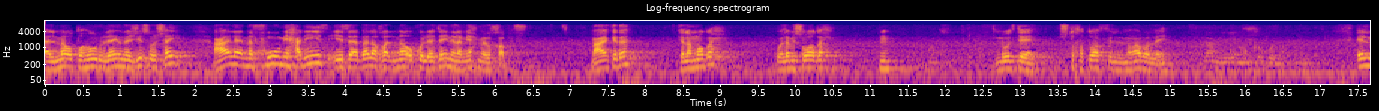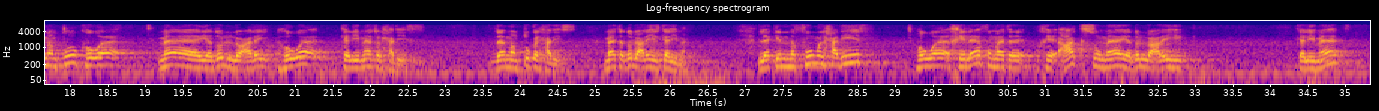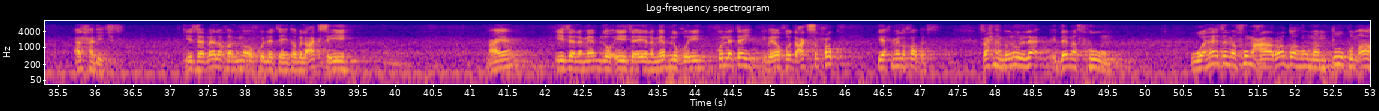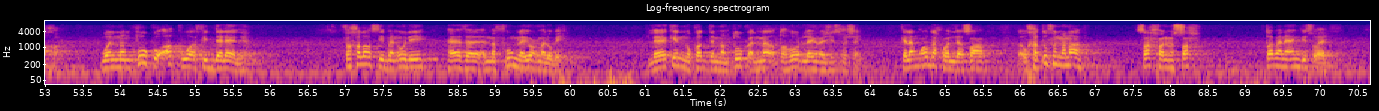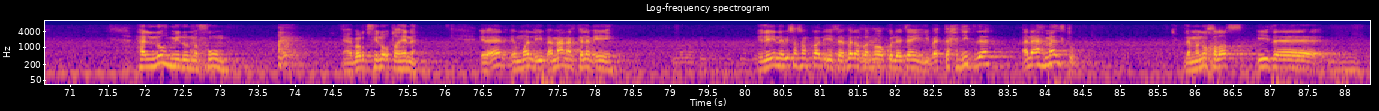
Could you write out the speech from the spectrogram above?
الماء طهور لا ينجسه شيء على مفهوم حديث إذا بلغ الماء كلتين لم يحمل الخبث. معايا كده؟ كلام واضح؟ ولا مش واضح؟ نقول تاني. مش تخطوها في المنار ولا إيه؟ المنطوق هو ما يدل عليه هو كلمات الحديث. ده منطوق الحديث. ما تدل عليه الكلمة. لكن مفهوم الحديث هو خلاف ما ت... عكس ما يدل عليه كلمات الحديث. إذا بلغ الماء كلتين طب العكس إيه؟ معايا؟ إذا لم يبلغ إذا إيه لم يبلغ إيه؟ كلتين يبقى ياخد عكس الحكم يحمل خبث. فإحنا بنقول لا ده مفهوم. وهذا المفهوم عارضه منطوق آخر والمنطوق أقوى في الدلالة. فخلاص يبقى نقول إيه؟ هذا المفهوم لا يعمل به. لكن نقدم منطوق الماء طهور لا ينجسه شيء. كلام واضح ولا صعب؟ وخدتوه في المنار صح ولا مش صح؟ طب أنا عندي سؤال. هل نهمل المفهوم؟ يعني برضو في نقطة هنا. الآن أمال يبقى معنى الكلام إيه؟ ليه النبي صلى الله عليه وسلم قال إذا بلغ الماء كلتين يبقى التحديد ده أنا أهملته. لما نقول خلاص إذا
